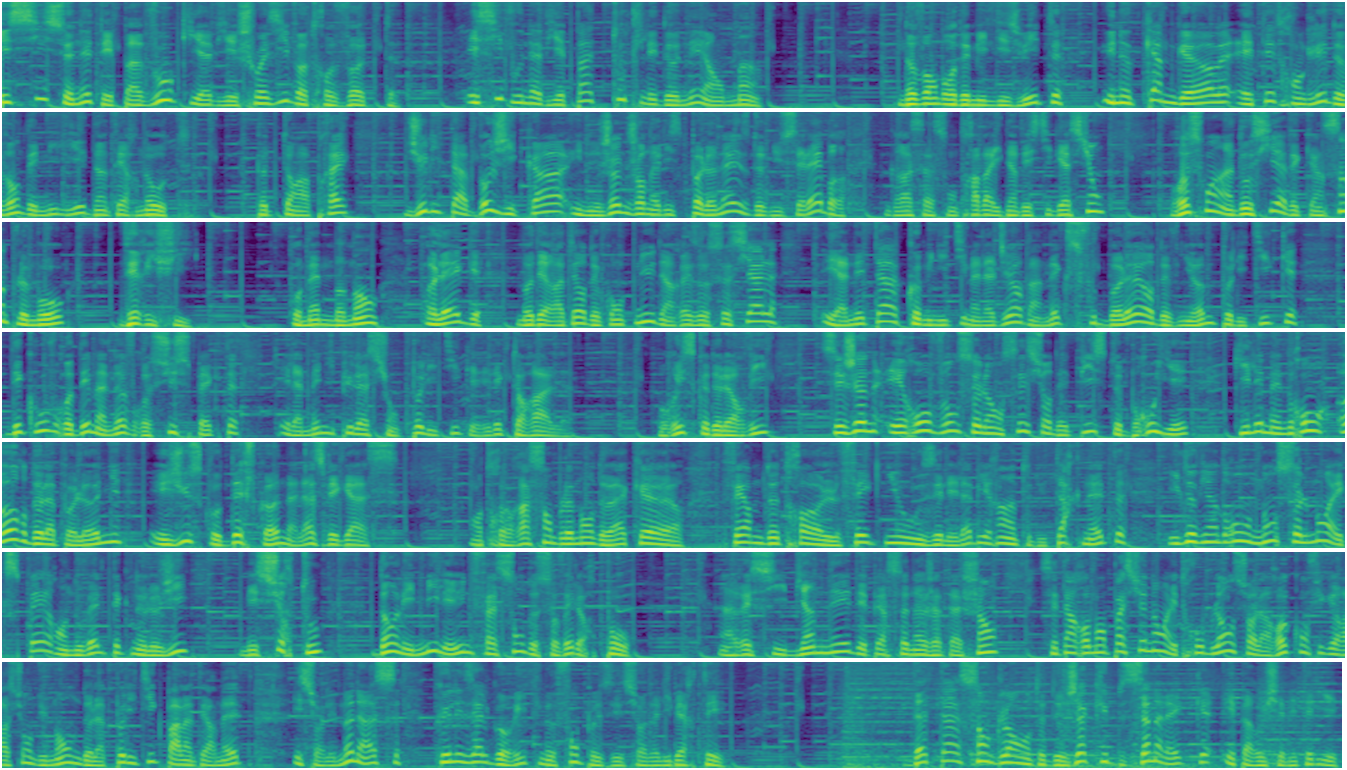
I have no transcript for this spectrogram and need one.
Et si ce n'était pas vous qui aviez choisi votre vote Et si vous n'aviez pas toutes les données en main Novembre 2018, une camgirl est étranglée devant des milliers d'internautes. Peu de temps après, Julita Wojcika, une jeune journaliste polonaise devenue célèbre grâce à son travail d'investigation, reçoit un dossier avec un simple mot Vérifie. Au même moment, Oleg, modérateur de contenu d'un réseau social, et Aneta, community manager d'un ex-footballeur devenu homme politique, découvrent des manœuvres suspectes et la manipulation politique et électorale. Au risque de leur vie, ces jeunes héros vont se lancer sur des pistes brouillées qui les mèneront hors de la Pologne et jusqu'au DEFCON à Las Vegas. Entre rassemblements de hackers, fermes de trolls, fake news et les labyrinthes du Darknet, ils deviendront non seulement experts en nouvelles technologies, mais surtout dans les mille et une façons de sauver leur peau. Un récit bien mené, des personnages attachants, c'est un roman passionnant et troublant sur la reconfiguration du monde de la politique par l'Internet et sur les menaces que les algorithmes font peser sur la liberté. Data sanglante de Jakub Zamalek est paru chez Métellier.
